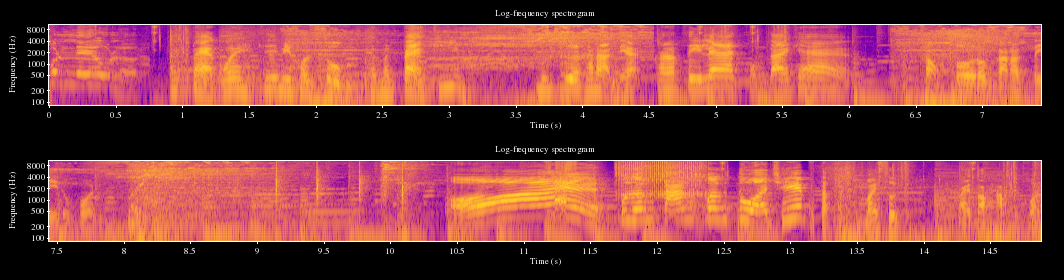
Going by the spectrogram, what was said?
คนเลวเหรอ ไม่แปลกเว้ยที่มีคนสุ่ม แต่มันแปลกที่มึงเกลือขนาดเนี้ยการันตีแรกผมได้แค่ 2 ตัวรวมการันตีทุกคน โอ้ยเปลืองตังค์เปลืองตัวชิป แต่ผมไม่สุดไปต่อครับทุกคน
